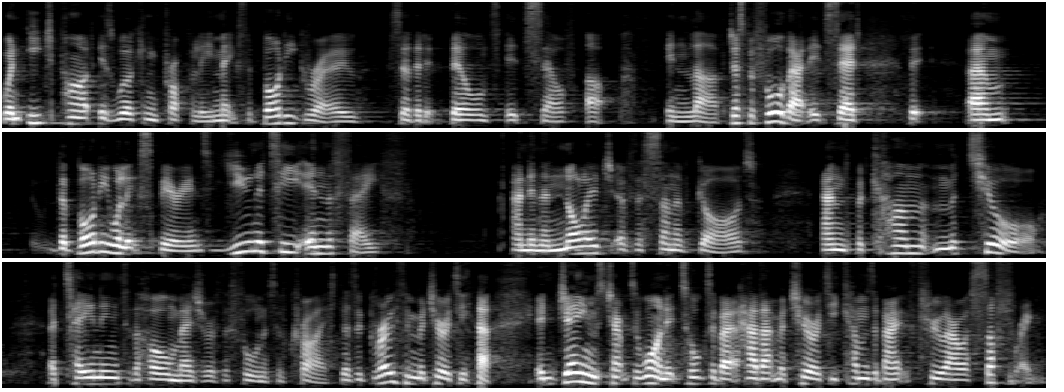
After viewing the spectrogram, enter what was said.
when each part is working properly, makes the body grow so that it builds itself up in love. Just before that, it said that um, the body will experience unity in the faith and in the knowledge of the Son of God and become mature, attaining to the whole measure of the fullness of Christ. There's a growth in maturity. In James chapter 1, it talks about how that maturity comes about through our suffering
